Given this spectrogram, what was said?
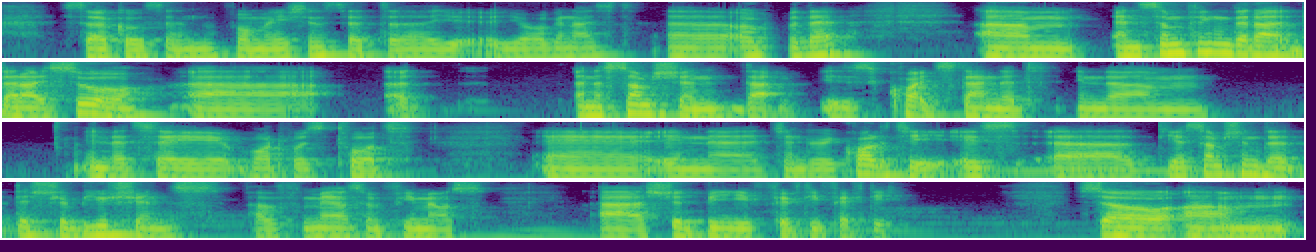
circles and formations that uh, you, you organized uh, over there. Um, and something that I, that I saw, uh, a, an assumption that is quite standard in the, um, in let's say what was taught uh, in uh, gender equality is uh, the assumption that distributions of males and females uh, should be 50-50. So, um,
